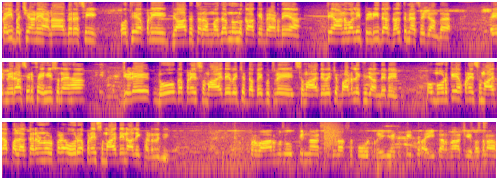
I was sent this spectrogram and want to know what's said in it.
ਕਈ ਬੱਚਿਆਂ ਨੇ ਆਣਾ ਅਗਰ ਅਸੀਂ ਉੱਥੇ ਆਪਣੀ ਜਾਤ, ਧਰਮ, ਮਜ਼ਹਬ ਨੂੰ ਲੁਕਾ ਕੇ ਬੈਠਦੇ ਆ ਤੇ ਆਉਣ ਵਾਲੀ ਪੀੜ੍ਹੀ ਦਾ ਗਲਤ ਮੈਸੇਜ ਆਉਂਦਾ ਹੈ। ਇਹ ਮੇਰਾ ਸਿਰਫ ਇਹੀ ਸੁਨੇਹਾ, ਜਿਹੜੇ ਲੋਕ ਆਪਣੇ ਸਮਾਜ ਦੇ ਵਿੱਚ ਦੱਬੇ ਕੁਚਲੇ ਸਮਾਜ ਦੇ ਵਿੱਚ ਪੜ੍ਹ ਲਿਖ ਜਾਂਦੇ ਨੇ, ਉਹ ਮੁੜ ਕੇ ਆਪਣੇ ਸਮਾਜ ਦਾ ਭਲਾ ਕਰਨ ਔਰ ਔਰ ਆਪਣੇ ਸਮਾਜ ਦੇ ਨਾਲ ਹੀ ਖੜਨਗੇ ਪਰਿਵਾਰ ਵੱਲੋਂ ਕਿੰਨਾ ਕੁ ਜਿਹੜਾ ਸਪੋਰਟ ਰਹੀ ਹੈ, ਕਿਉਂਕਿ ਪੜ੍ਹਾਈ ਕਰਨਾ, ਅੱਗੇ ਵਧਣਾ,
